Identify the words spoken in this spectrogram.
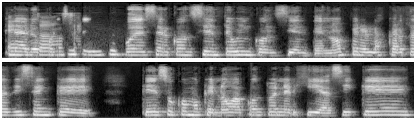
Claro, Entonces, puede ser consciente o inconsciente, ¿no? Pero las cartas dicen que, que eso como que no va con tu energía, así que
